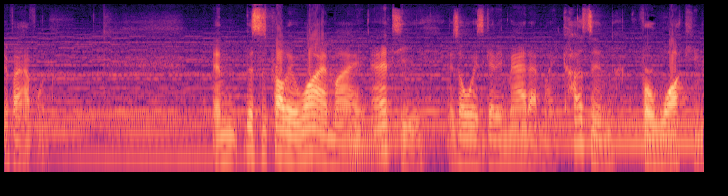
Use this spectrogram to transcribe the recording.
if I have one. And this is probably why my auntie is always getting mad at my cousin for walking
